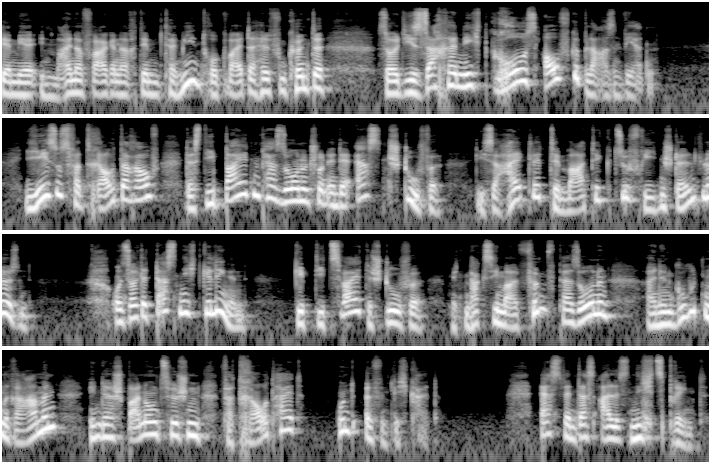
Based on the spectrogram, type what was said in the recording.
der mir in meiner Frage nach dem Termindruck weiterhelfen könnte, soll die Sache nicht groß aufgeblasen werden. Jesus vertraut darauf, dass die beiden Personen schon in der ersten Stufe diese heikle Thematik zufriedenstellend lösen. Und sollte das nicht gelingen, gibt die zweite Stufe mit maximal fünf Personen einen guten Rahmen in der Spannung zwischen Vertrautheit und Öffentlichkeit. Erst wenn das alles nichts bringt,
